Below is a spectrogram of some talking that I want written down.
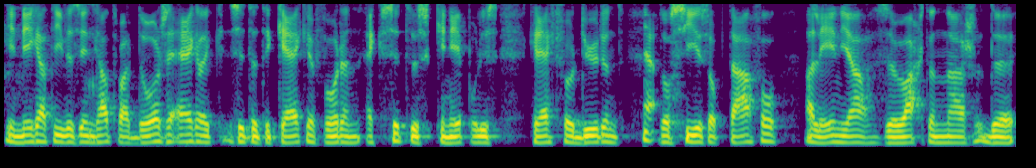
in negatieve zin gehad, waardoor ze eigenlijk zitten te kijken voor een exit. Dus Kinepolis krijgt voortdurend dossiers op tafel. Alleen ja, ze wachten naar de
